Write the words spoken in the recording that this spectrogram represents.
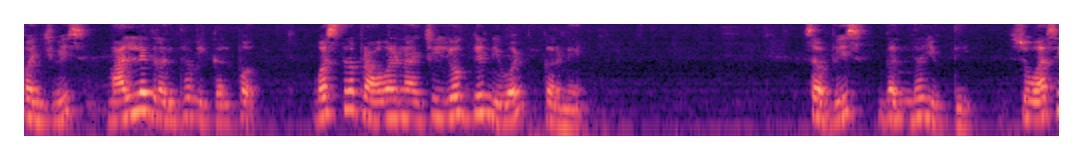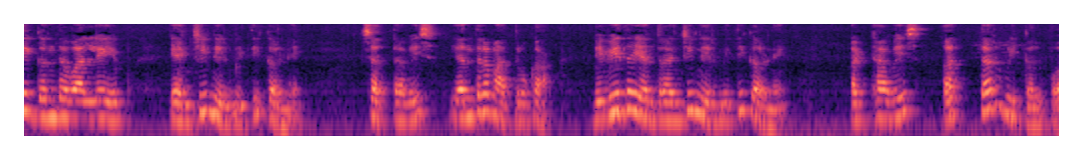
पंचवीस माल्यग्रंथ विकल्प. वस्त्र प्रावरणाची योग्य निवड करणे. सव्वीस गंधयुक्ती. सुवासिक गंध वा लेप यांची निर्मिती करणे. सत्तावीस यंत्रमातृका. विविध यंत्रांची निर्मिती करणे. अठ्ठावीस अत्तर विकल्प.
